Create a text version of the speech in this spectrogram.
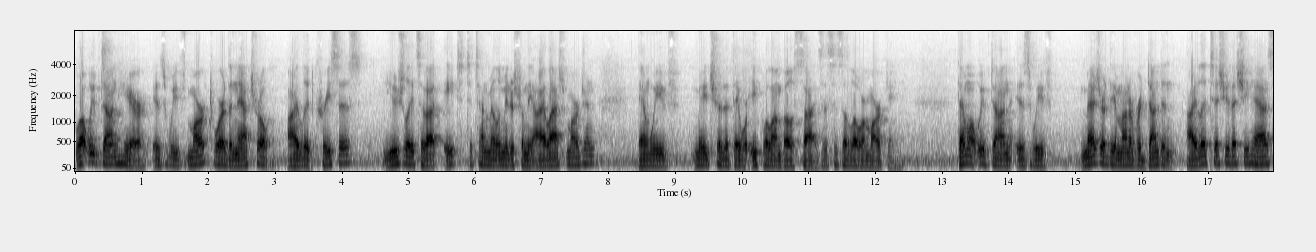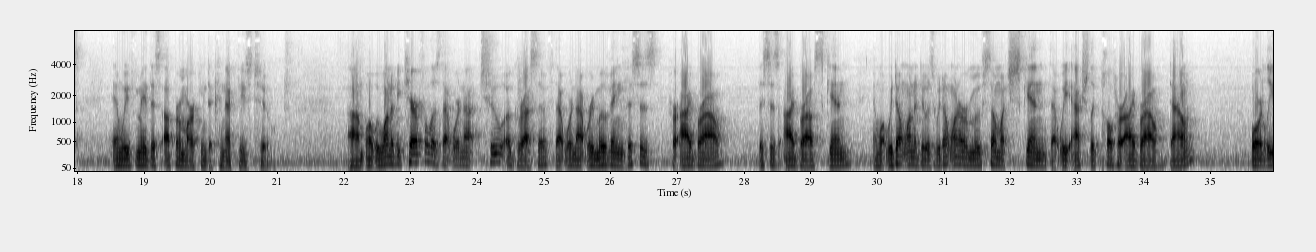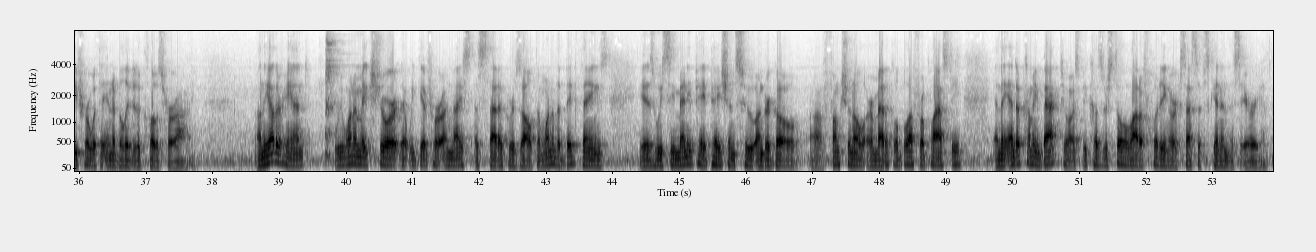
what we've done here is we've marked where the natural eyelid creases. Usually it's about 8 to 10 millimeters from the eyelash margin. And we've made sure that they were equal on both sides. This is a lower marking. Then what we've done is we've measured the amount of redundant eyelid tissue that she has, and we've made this upper marking to connect these two. Um, what we want to be careful is that we're not too aggressive, that we're not removing, this is her eyebrow, this is eyebrow skin, And what we don't want to do is we don't want to remove so much skin that we actually pull her eyebrow down or leave her with the inability to close her eye. On the other hand, we want to make sure that we give her a nice aesthetic result. And one of the big things is we see many patients who undergo uh, functional or medical blepharoplasty and they end up coming back to us because there's still a lot of hooding or excessive skin in this area.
